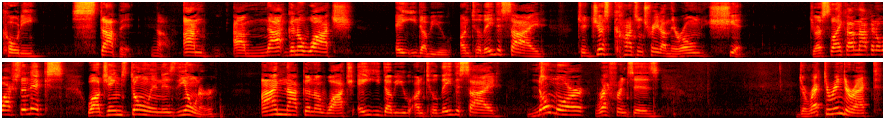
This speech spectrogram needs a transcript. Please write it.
Cody, stop it. No. I'm I'm not going to watch AEW until they decide to just concentrate on their own shit. Just like I'm not going to watch the Knicks while James Dolan is the owner. I'm not going to watch AEW until they decide no more references, direct or indirect,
